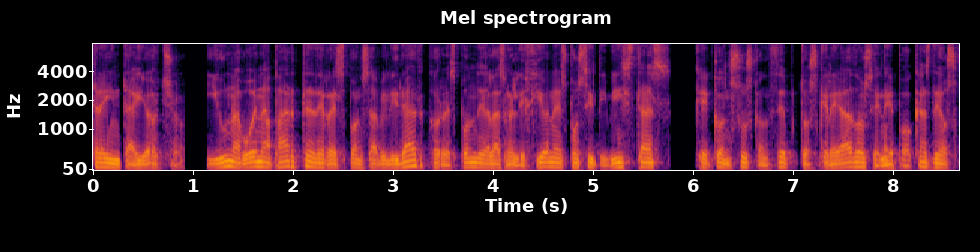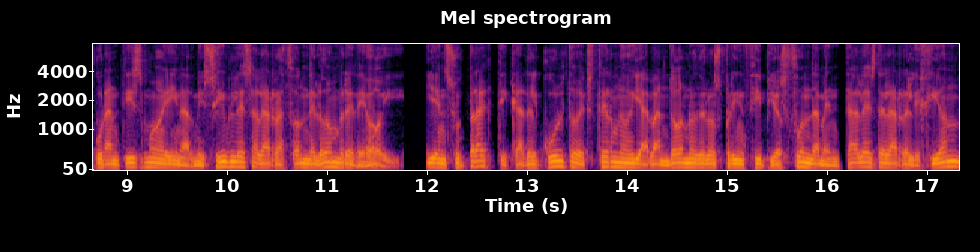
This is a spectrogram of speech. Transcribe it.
38. Y una buena parte de responsabilidad corresponde a las religiones positivistas, que con sus conceptos creados en épocas de oscurantismo e inadmisibles a la razón del hombre de hoy, y en su práctica del culto externo y abandono de los principios fundamentales de la religión,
